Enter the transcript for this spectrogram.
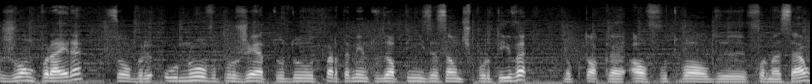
João Pereira sobre o novo projeto do Departamento de Optimização Desportiva no que toca ao futebol de formação.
